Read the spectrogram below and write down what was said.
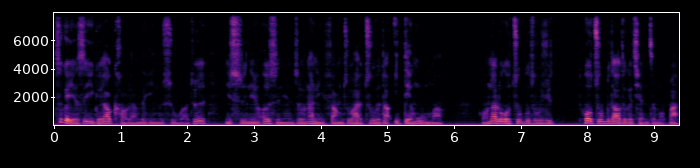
这个也是一个要考量的因素啊，就是你十年、二十年之后，那你房租还租得到一点五吗？哦，那如果租不出去或租不到这个钱怎么办？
